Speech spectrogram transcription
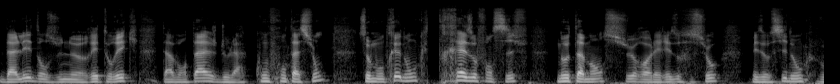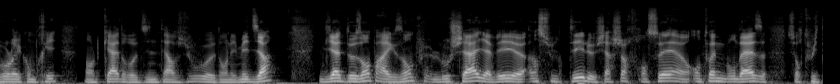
d'aller dans une rhétorique davantage de la confrontation, se montrer donc très offensif, notamment sur les réseaux sociaux, mais aussi donc, vous l'aurez compris, dans le cadre d'interviews euh, dans les médias. Il y a deux ans par exemple, Louchaï avait euh, insulté le chercheur français euh, Antoine Bondaz sur Twitter.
